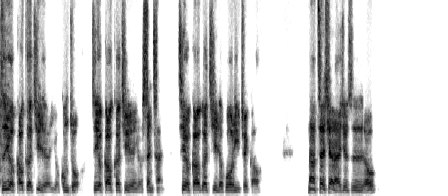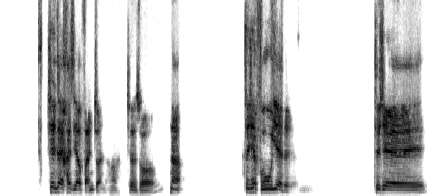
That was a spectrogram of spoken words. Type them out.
只有高科技的人有工作，只有高科技人有生产，只有高科技的获利最高。那再下来就是哦，现在开始要反转了啊，就是说，那这些服务业的人，这些。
